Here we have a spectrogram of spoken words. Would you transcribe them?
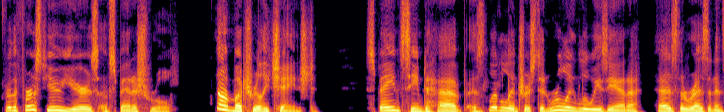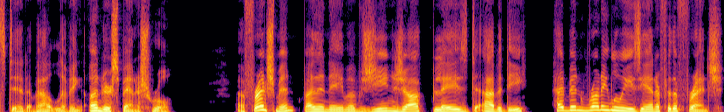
For the first few years of Spanish rule, not much really changed. Spain seemed to have as little interest in ruling Louisiana as the residents did about living under Spanish rule. A Frenchman by the name of Jean Jacques Blaise d'Abbadie had been running Louisiana for the French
